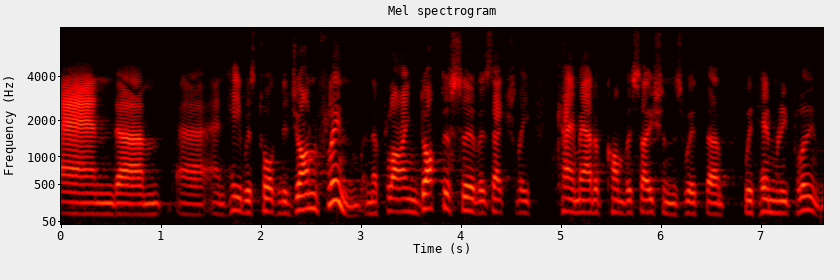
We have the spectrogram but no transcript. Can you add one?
And, um, uh, and he was talking to John Flynn, and the flying doctor service actually came out of conversations with, um, with Henry Plume.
